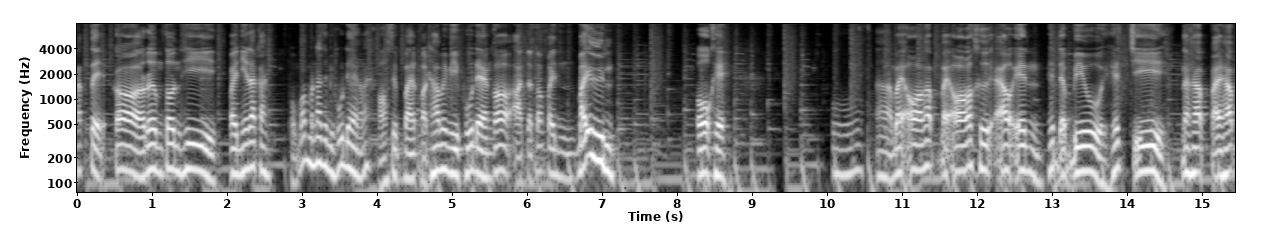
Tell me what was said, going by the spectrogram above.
นักเตะก็เริ่มต้นที่ใบนี้แล้วกัน ผมว่ามันน่าจะมีผู้แดงนะขอสิบใบก่อนถ้าไม่มีผู้แดงก็อาจจะต้องเป็นใบอื่น โอเคโอ้อ่าไบออครับไบออก็คือ LN HW HG นะครับ ไปครับ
